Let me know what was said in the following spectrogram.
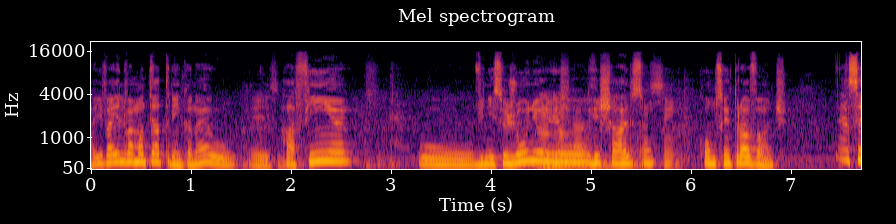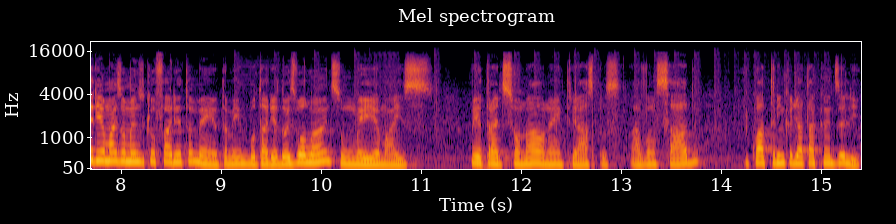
Aí vai, ele vai manter a trinca, né? O Isso. Rafinha, o Vinícius Júnior e o Richarlison Assim. como centroavante. É, seria mais ou menos o que eu faria também. Eu também botaria dois volantes, um meia mais meia tradicional, né, entre aspas, avançado, e com a trinca de atacantes ali.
